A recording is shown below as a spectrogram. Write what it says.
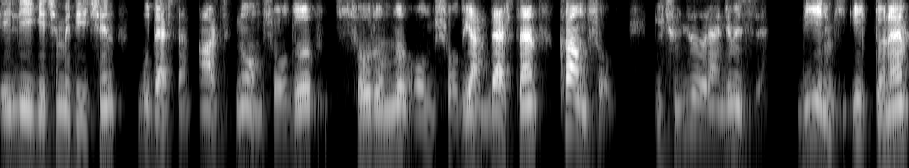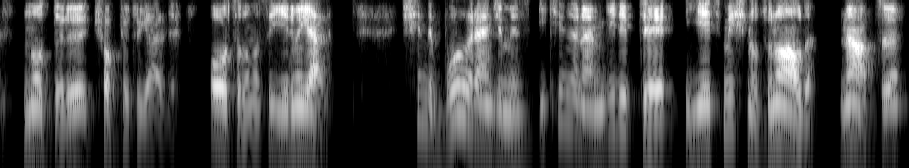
50'yi geçemediği için bu dersten artık ne olmuş oldu? Sorumlu olmuş oldu. Yani dersten kalmış oldu. Üçüncü öğrencimiz ise diyelim ki ilk dönem notları çok kötü geldi. Ortalaması 20 geldi. Şimdi bu öğrencimiz iki dönem gidip de 70 notunu aldı. Ne yaptı?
